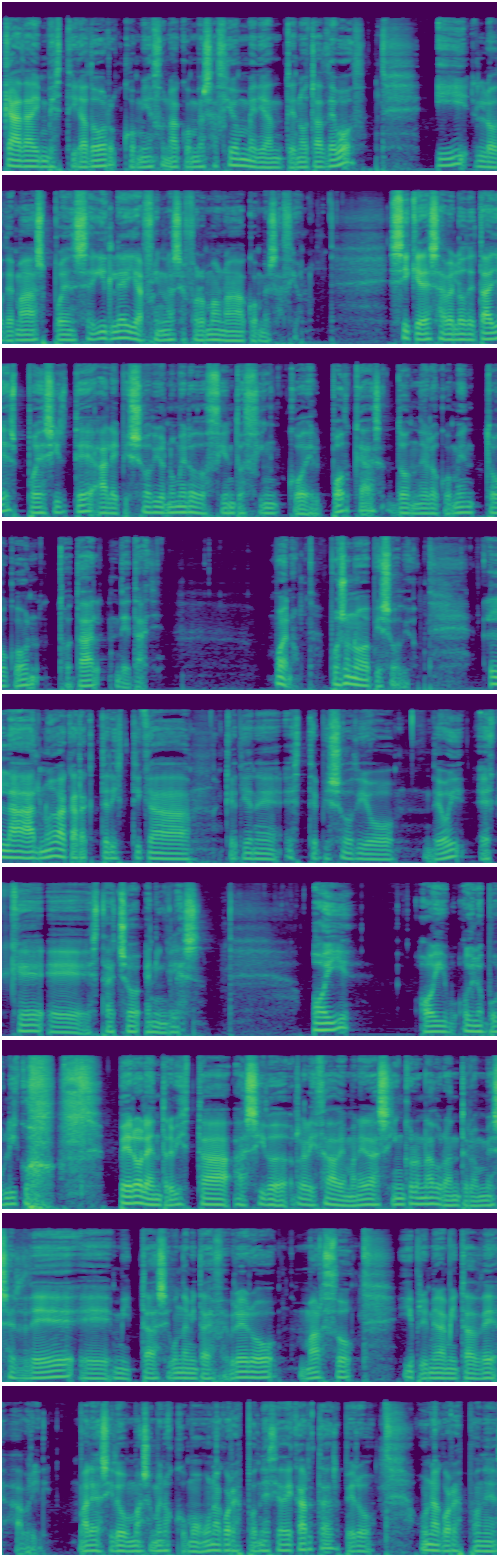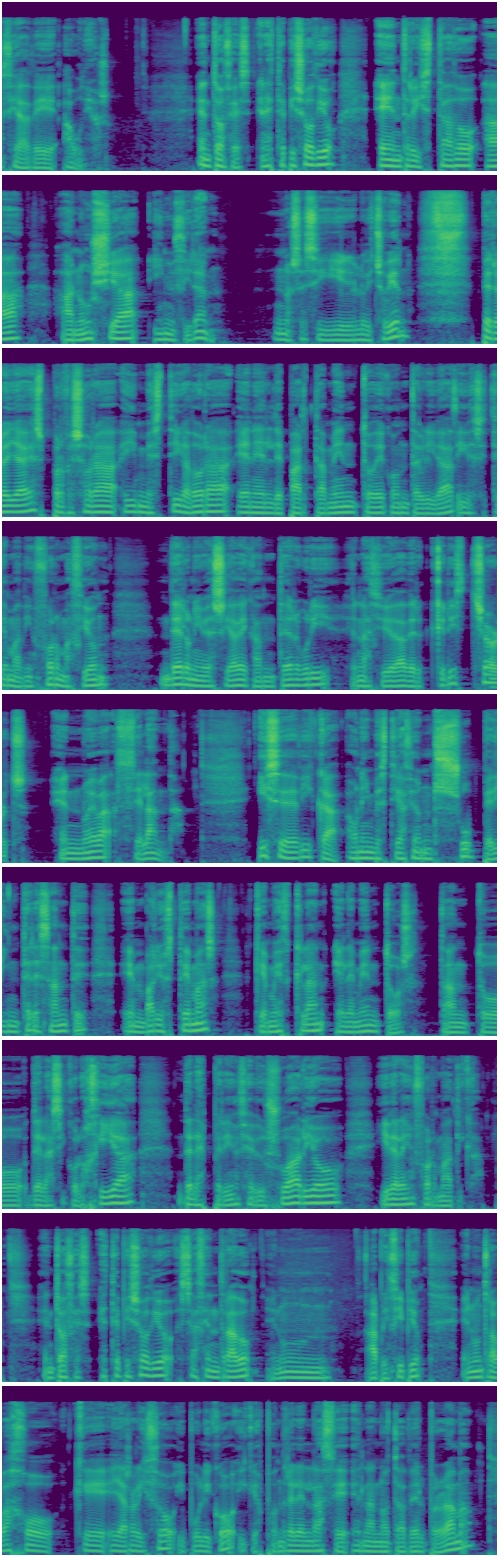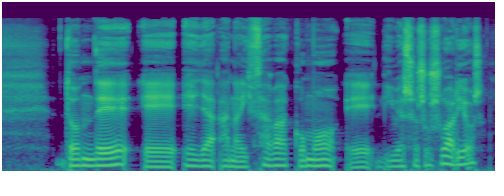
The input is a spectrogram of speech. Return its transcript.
Cada investigador comienza una conversación mediante notas de voz y los demás pueden seguirle y al final se forma una conversación. Si quieres saber los detalles, puedes irte al episodio número 205 del podcast, donde lo comento con total detalle. Bueno, pues un nuevo episodio. La nueva característica que tiene este episodio de hoy es que eh, está hecho en inglés. Hoy, hoy, hoy lo publico, pero la entrevista ha sido realizada de manera síncrona durante los meses de eh, mitad, segunda mitad de febrero, marzo y primera mitad de abril. ¿Vale? Ha sido más o menos como una correspondencia de cartas, pero una correspondencia de audios. Entonces, en este episodio he entrevistado a Anushya Inciran. No sé si lo he dicho bien, pero ella es profesora e investigadora en el Departamento de Contabilidad y de Sistema de Información de la Universidad de Canterbury en la ciudad de Christchurch, en Nueva Zelanda. Y se dedica a una investigación súper interesante en varios temas que mezclan elementos tanto de la psicología, de la experiencia de usuario y de la informática. Entonces, este episodio se ha centrado en un, al principio, en un trabajo que ella realizó y publicó y que os pondré el enlace en las notas del programa, donde eh, ella analizaba cómo eh, diversos usuarios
